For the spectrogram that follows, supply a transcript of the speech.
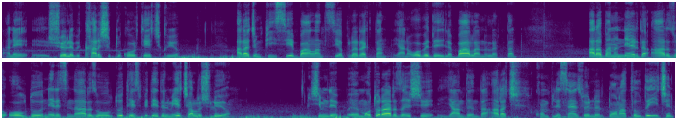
hani e, şöyle bir karışıklık ortaya çıkıyor. Aracın PC'ye bağlantısı yapılaraktan yani OBD ile bağlanılaraktan arabanın nerede arıza olduğu, neresinde arıza olduğu tespit edilmeye çalışılıyor. Şimdi e, motor arıza ışığı yandığında araç komple sensörleri donatıldığı için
